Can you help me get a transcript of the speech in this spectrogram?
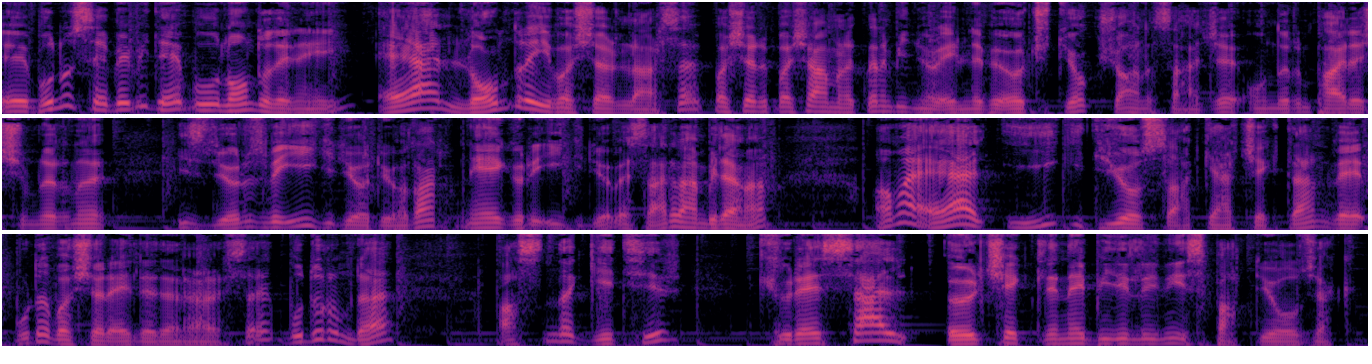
E, bunun sebebi de bu Londra deneyi. Eğer Londra'yı başarırlarsa, başarıp başarmadıklarını bilmiyorum. Elimde bir ölçüt yok. Şu anda sadece onların paylaşımlarını izliyoruz ve iyi gidiyor diyorlar. Neye göre iyi gidiyor vesaire ben bilemem. Ama eğer iyi gidiyorsa gerçekten ve burada başarı elde ederlerse bu durumda aslında getir küresel ölçeklenebilirliğini ispatlıyor olacak.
